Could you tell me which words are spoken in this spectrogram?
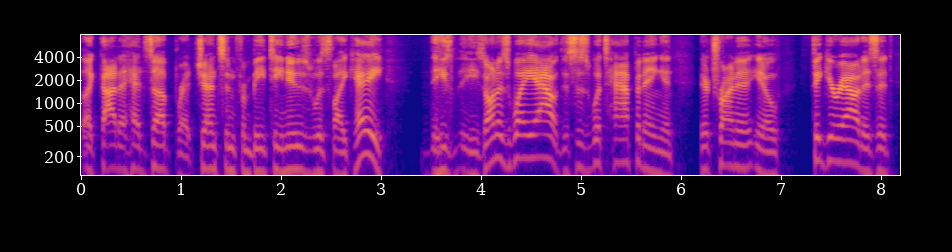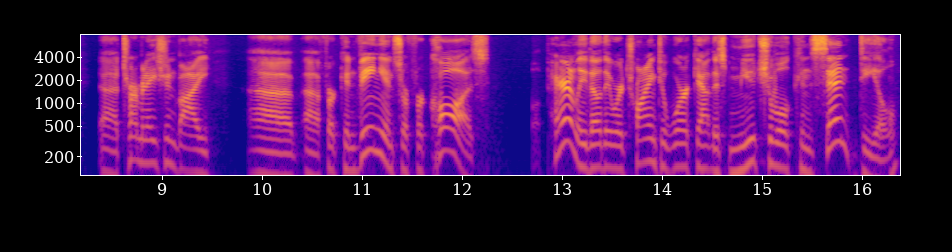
like got a heads up. Brett Jensen from BT News was like, hey, he's he's on his way out. This is what's happening, and they're trying to you know figure out is it uh, termination by uh, uh, for convenience or for cause. Well, apparently, though, they were trying to work out this mutual consent deal.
